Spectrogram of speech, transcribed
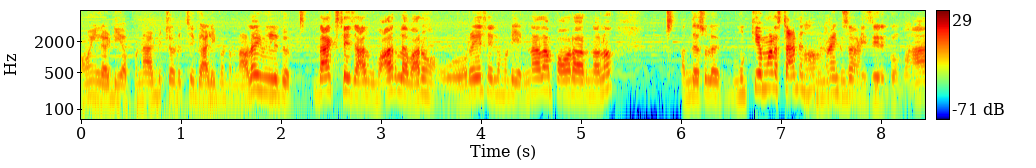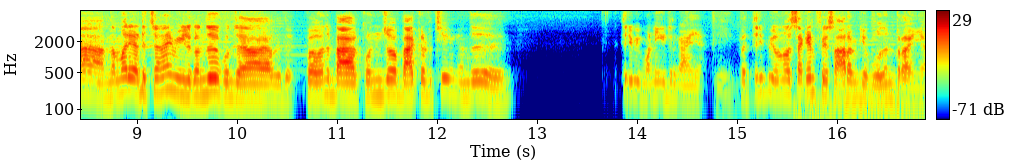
அவங்கள அடி அப்படின்னா அடிச்சு அடிச்சு காலி பண்றதுனால இவங்களுக்கு பேக் ஸ்டேஜ் ஆகும் வாரில் வரும். ஒரே சைடில் மட்டும் என்னதான் பவராக இருந்தாலும் அந்த சொல்ல முக்கியமான பின்னாடி இருக்கும் அந்த மாதிரி அடிச்சானா இவங்களுக்கு வந்து கொஞ்சம் ஆகுது. இப்போ வந்து கொஞ்சம் பேக் அடிச்சு இவங்க வந்து திருப்பி பண்ணிக்கிட்டு இருக்காங்க. இப்போ திருப்பி இன்னும் செகண்ட் ஃபேஸ் ஆரம்பிக்க போகுதுன்றாங்க.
